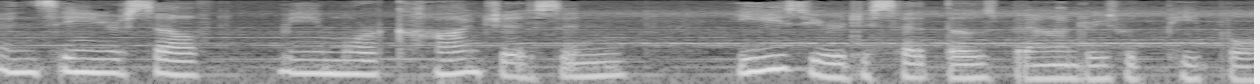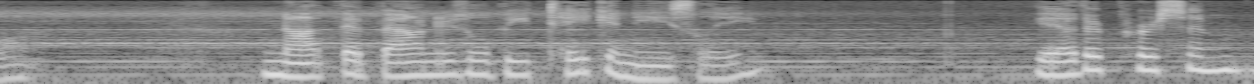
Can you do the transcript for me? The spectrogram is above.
And seeing yourself being more conscious and easier to set those boundaries with people. Not that boundaries will be taken easily. The other person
